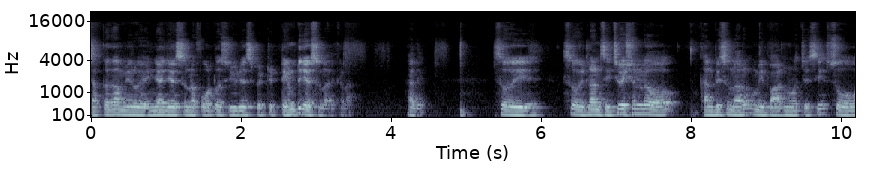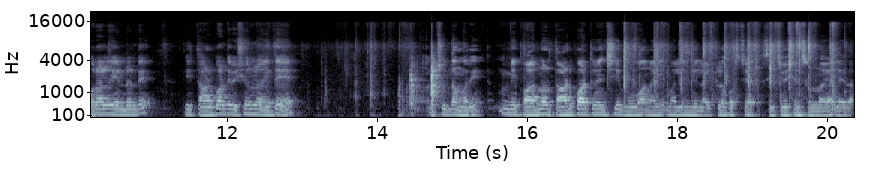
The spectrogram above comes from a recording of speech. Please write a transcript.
చక్కగా మీరు ఎంజాయ్ చేస్తున్న ఫొటోస్ వీడియోస్ పెట్టి టెంప్ట్ చేస్తున్నారు ఇక్కడ. అది. సో సో ఇట్లాంటి సిచ్యువేషన్లో కనిపిస్తున్నారు మీ పార్ట్నర్ వచ్చేసి. సో ఓవరాల్గా ఏంటంటే ఈ థర్డ్ పార్టీ విషయంలో అయితే చూద్దాం మరి. మీ పార్ట్నర్ థర్డ్ పార్టీ నుంచి మూవ్ ఆన్ అయ్యి మళ్ళీ మీ లైఫ్లోకి వచ్చే సిచ్యువేషన్స్ ఉన్నాయా లేదా?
